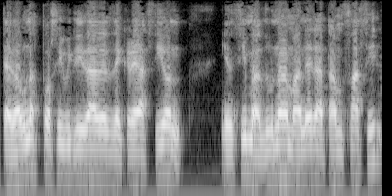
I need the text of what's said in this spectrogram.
te da unas posibilidades de creación y encima de una manera tan fácil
